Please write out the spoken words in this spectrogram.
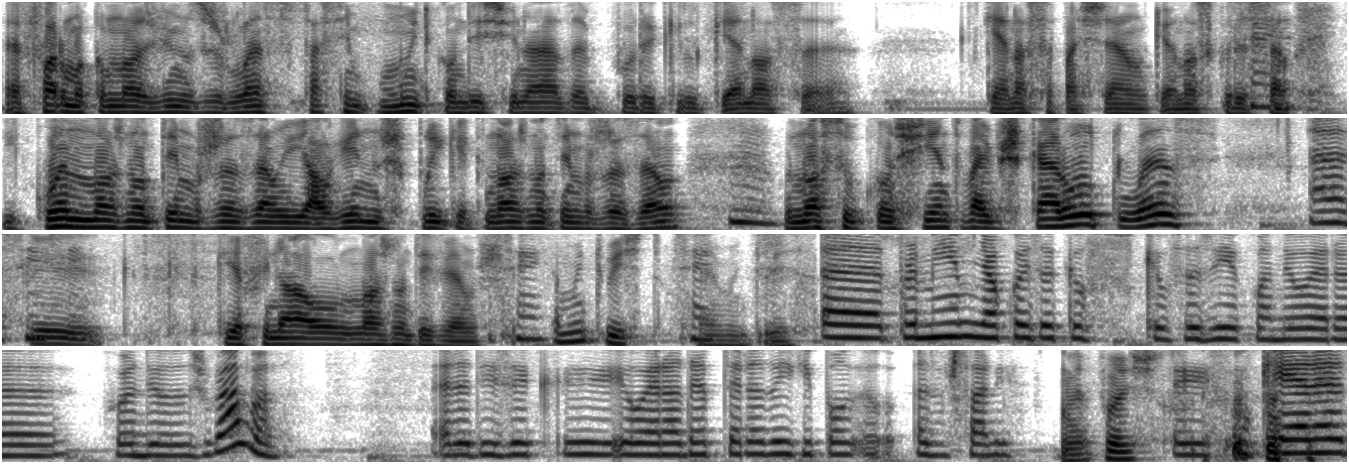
A forma como nós vimos os lances está sempre muito condicionada por aquilo que é a nossa que é a nossa paixão, que é o nosso coração. Sim. E quando nós não temos razão e alguém nos explica que nós não temos razão, Hum. o nosso subconsciente vai buscar outro lance Ah, sim, que, sim. Que, que afinal nós não tivemos. Sim. É muito isto. Sim. É muito isso. Ah, para mim, a melhor coisa que eu, que eu fazia quando eu era quando eu jogava era dizer que eu era adepto era da equipa adversária. É, Pois. O que era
